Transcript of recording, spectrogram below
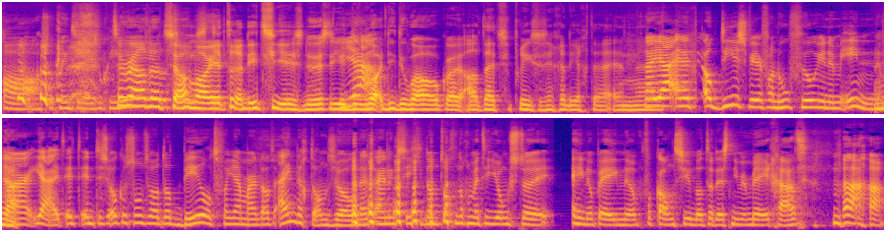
Oh, zo klinkt het ineens ook Terwijl dat zo'n mooie traditie is. Dus die, Ja. doen, we, die doen we ook altijd surprises en gedichten. En, eh, Nou ja, en het, ook die is weer van hoe vul je hem in. Ja. Maar ja, het, het, is ook soms wel dat beeld van ja, maar dat eindigt dan zo. En uiteindelijk zit je dan toch nog met die jongste één op één op vakantie, omdat de rest niet meer meegaat.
